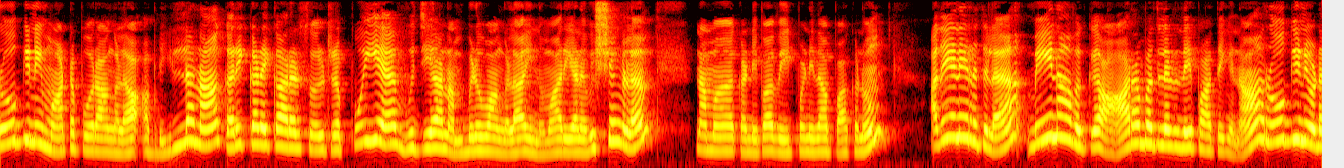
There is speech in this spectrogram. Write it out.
ரோகிணி மாட்ட போகிறாங்களா அப்படி இல்லைனா கறிக்கடைக்காரர் சொல்கிற பொய்யை விஜயா நம்பிடுவாங்களா? இந்த மாதிரியான விஷயங்களை நம்ம கண்டிப்பாக வெயிட் பண்ணி தான் பார்க்கணும். அதே நேரத்தில் மீனாவுக்கு ஆரம்பத்திலிருந்தே பார்த்தீங்கன்னா ரோகிணியோட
